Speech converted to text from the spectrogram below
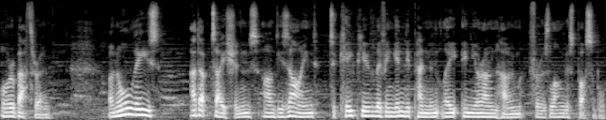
or a bathroom. And all these adaptations are designed to keep you living independently in your own home for as long as possible.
